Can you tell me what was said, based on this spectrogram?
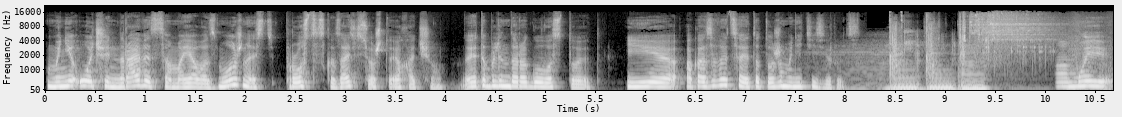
мне очень нравится моя возможность просто сказать все, что я хочу. Это, блин, дорогого стоит. И оказывается, это тоже монетизируется. А мой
